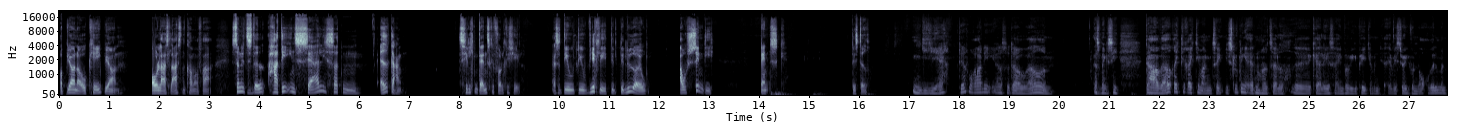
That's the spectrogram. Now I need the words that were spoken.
og Bjørn og Okay Bjørn og Lars Larsen kommer fra, sådan et sted, har det en særlig sådan adgang til den danske folkesjæl? Altså det er jo, det er jo virkelig, det, det lyder jo afsindig dansk, det sted. Ja, det har du ret i. Altså, der har jo været... øhm, Altså, man kan sige, der har været rigtig, rigtig mange ting. I slutningen af 1800-tallet, øh, kan jeg læse herinde på Wikipedia, men jeg vidste jo ikke, hvornår, vel, men,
